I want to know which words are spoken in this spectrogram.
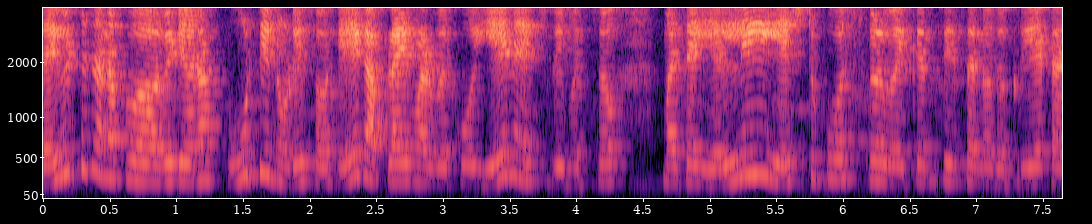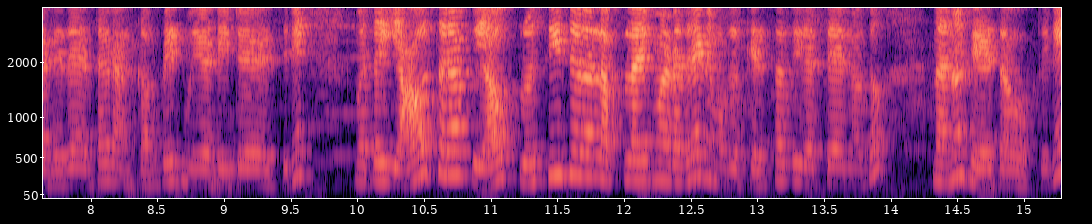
ದಯವಿಟ್ಟು ನನ್ನ ವಿಡಿಯೋನ ಪೂರ್ತಿ ನೋಡಿ. ಸೊ ಹೇಗೆ ಅಪ್ಲೈ ಮಾಡಬೇಕು, ಏನು ಏಜ್ ಲಿಮಿಟ್ಸು ಮತ್ತು ಎಲ್ಲಿ ಎಷ್ಟು ಪೋಸ್ಟ್ಗಳು ವೇಕೆನ್ಸೀಸ್ ಅನ್ನೋದು ಕ್ರಿಯೇಟ್ ಆಗಿದೆ ಅಂತ ನಾನು ಕಂಪ್ಲೀಟ್ ಡೀಟೇಲ್ ಹೇಳ್ತೀನಿ. ಮತ್ತು ಯಾವ ಥರ ಯಾವ ಪ್ರೊಸೀಜರಲ್ಲಿ ಅಪ್ಲೈ ಮಾಡಿದ್ರೆ ನಿಮಗೆ ಕೆಲಸ ಸಿಗುತ್ತೆ ಅನ್ನೋದು ನಾನು ಹೇಳ್ತಾ ಹೋಗ್ತೀನಿ.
